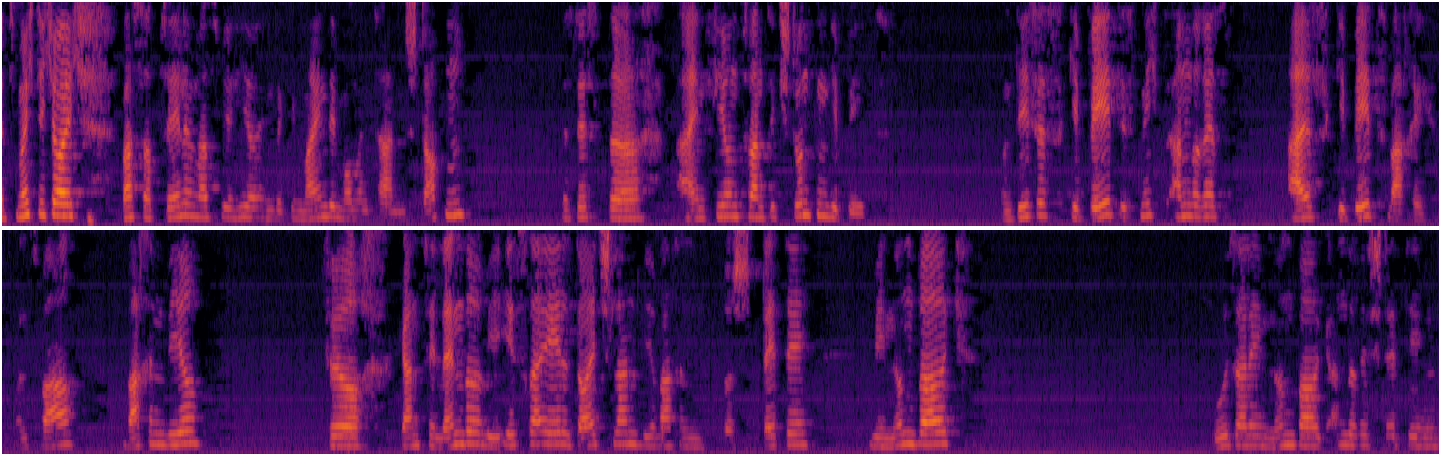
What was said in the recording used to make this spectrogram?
Jetzt möchte ich euch was erzählen, was wir hier in der Gemeinde momentan starten. Es ist äh, ein 24-Stunden-Gebet. Und dieses Gebet ist nichts anderes als Gebetswache. Und zwar wachen wir für ganze Länder wie Israel, Deutschland, wir wachen für Städte wie Nürnberg, Jerusalem, Nürnberg, andere Städte,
